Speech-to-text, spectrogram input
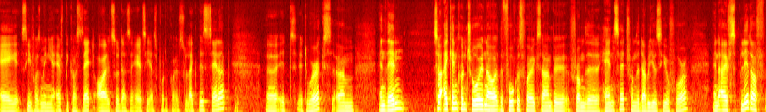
a CForce Mini RF because that also does the LCS protocol. So like this setup, uh, it, it works. Um, and then, so I can control now the focus, for example, from the handset, from the WCU4, and I've split off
